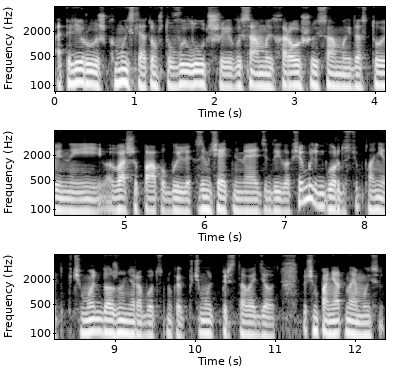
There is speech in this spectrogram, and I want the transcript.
апеллируешь к мысли о том, что вы лучшие, вы самые хорошие, самые достойные, ваши папы были замечательными, а деды вообще были гордостью планеты. Почему это должно не работать? Ну, как, почему переставать делать? Очень понятная мысль.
